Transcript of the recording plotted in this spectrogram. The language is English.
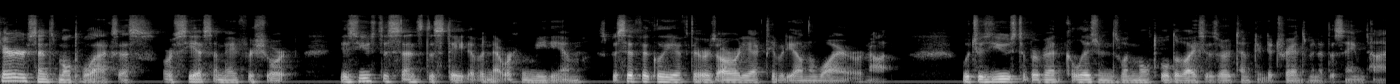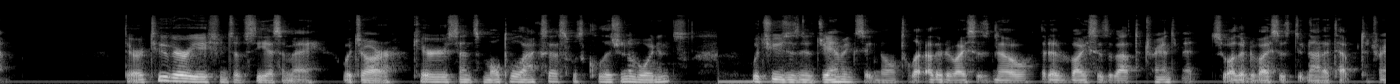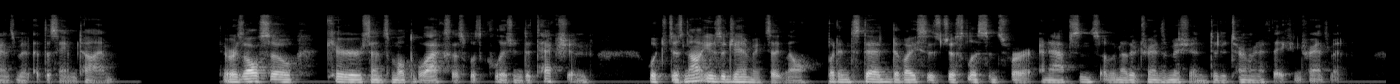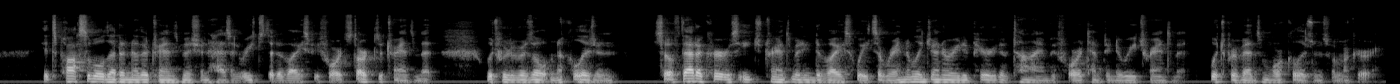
Carrier Sense Multiple Access, or CSMA for short, is used to sense the state of a networking medium, specifically if there is already activity on the wire or not, which is used to prevent collisions when multiple devices are attempting to transmit at the same time. There are two variations of CSMA, which are Carrier Sense Multiple Access with Collision Avoidance, which uses a jamming signal to let other devices know that a device is about to transmit so other devices do not attempt to transmit at the same time there is also carrier sense multiple access with collision detection, which does not use a jamming signal, but instead devices just listens for an absence of another transmission to determine if they can transmit. It's possible that another transmission hasn't reached the device before it starts to transmit, which would result in a collision. So if that occurs, each transmitting device waits a randomly generated period of time before attempting to retransmit, which prevents more collisions from occurring.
